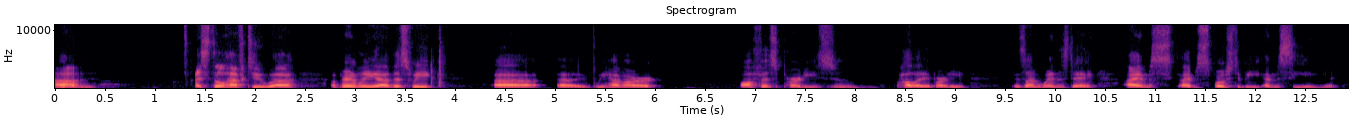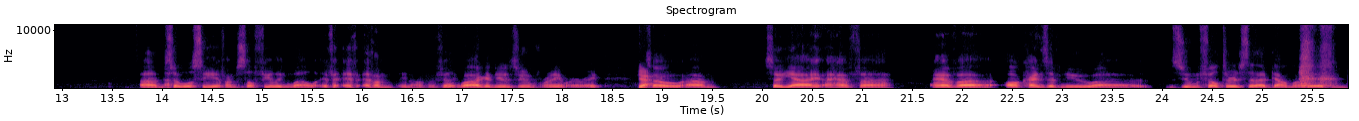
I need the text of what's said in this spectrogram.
Uh, Um, I still have to. Uh, apparently, uh, this week uh, uh, we have our office party Zoom holiday party. is on Wednesday. I am I'm supposed to be emceeing it. Um, Uh. so we'll see if I'm still feeling well. If, if if I'm you know if I'm feeling well, I can do a Zoom from anywhere, right? Yeah. So um, so yeah, I, I have uh, I have uh, all kinds of new uh, Zoom filters that I've downloaded, and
